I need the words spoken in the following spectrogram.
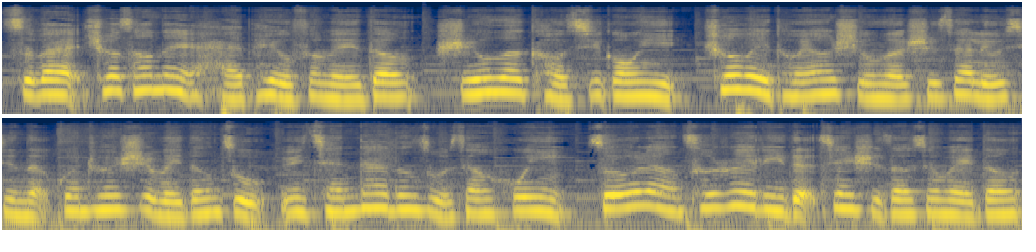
此外，车舱内还配有氛围灯，使用了烤漆工艺。车尾同样使用了时下流行的贯穿式尾灯组，与前大灯组相呼应。左右两侧锐利的箭矢造型尾灯，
